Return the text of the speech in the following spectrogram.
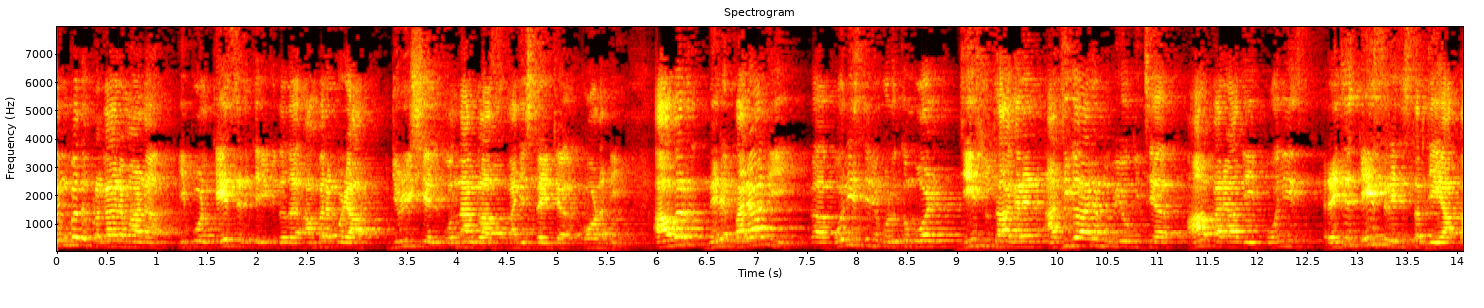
ഒൻപത് പ്രകാരമാണ് ഇപ്പോൾ കേസ് എടുത്തിരിക്കുന്നത് അമ്പലപ്പുഴ ജുഡീഷ്യൽ ഒന്നാം ക്ലാസ് മജിസ്ട്രേറ്റ് കോടതി. അവർ പരാതി പോലീസിന് കൊടുക്കുമ്പോൾ ജി സുധാകരൻ അധികാരം ഉപയോഗിച്ച് ആ പരാതി പോലീസ് കേസ് രജിസ്റ്റർ ചെയ്യാത്ത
